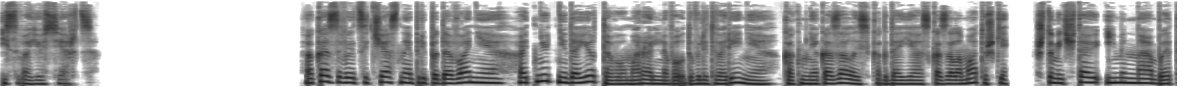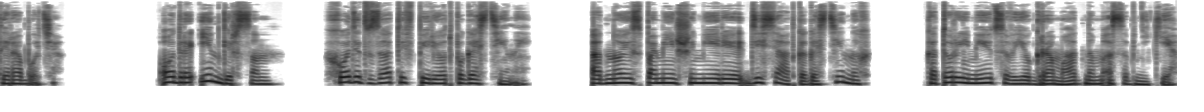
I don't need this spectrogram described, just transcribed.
и свое сердце. Оказывается, частное преподавание отнюдь не дает того морального удовлетворения, как мне казалось, когда я сказала матушке, что мечтаю именно об этой работе. Одра Ингерсон ходит взад и вперед по гостиной. Одной из по меньшей мере десятка гостиных, которые имеются в ее громадном особняке.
